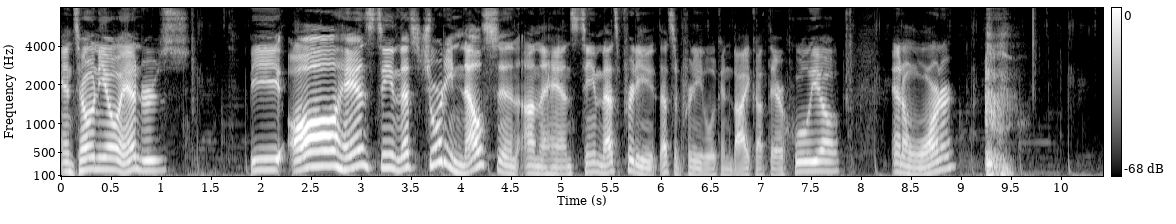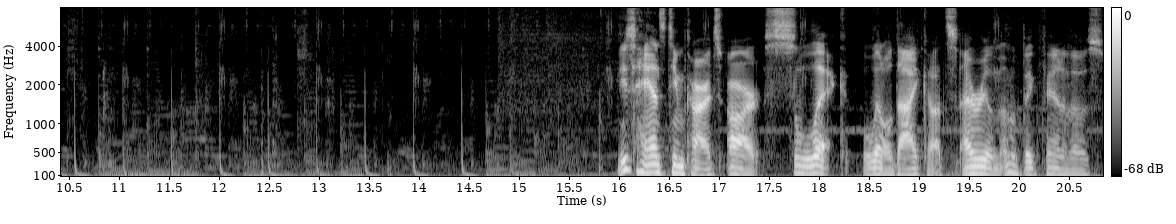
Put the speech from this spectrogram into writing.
Antonio Andrews. The all hands team. That's Jordy Nelson on the hands team. That's pretty that's a pretty looking die cut there. Julio and a Warner. These hands team cards are slick little die cuts. I really I'm a big fan of those.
